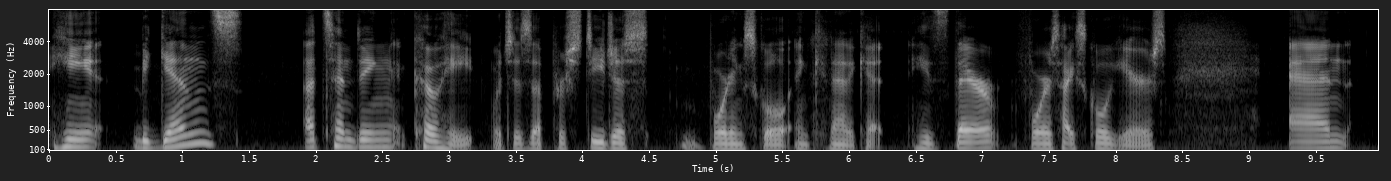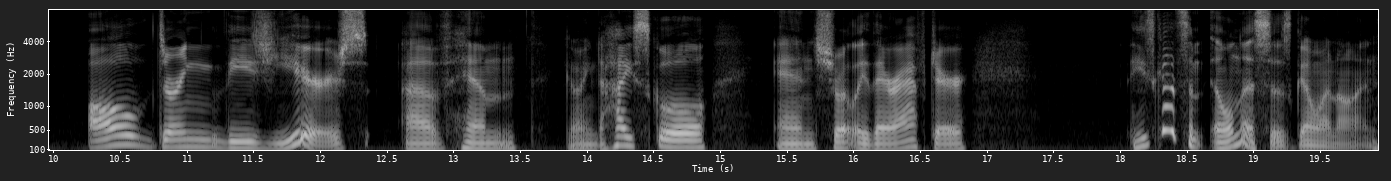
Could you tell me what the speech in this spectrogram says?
He begins attending Choate, which is a prestigious boarding school in Connecticut. He's there for his high school years. And all during these years of him going to high school and shortly thereafter, he's got some illnesses going on.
